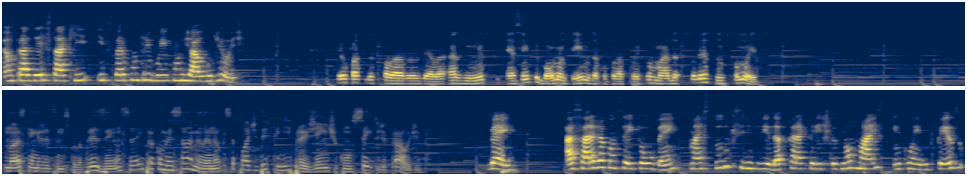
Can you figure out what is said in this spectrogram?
É um prazer estar aqui e espero contribuir com o diálogo de hoje. Eu faço das palavras dela as minhas. É sempre bom mantermos a população informada sobre assuntos como esse. Nós que agradecemos pela presença e para começar, Milena, você pode definir para a gente o conceito de fraude? Bem, a Sara já conceitou bem, mas tudo que se desvia das características normais, incluindo peso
